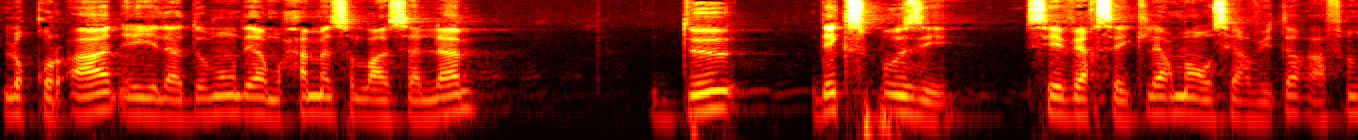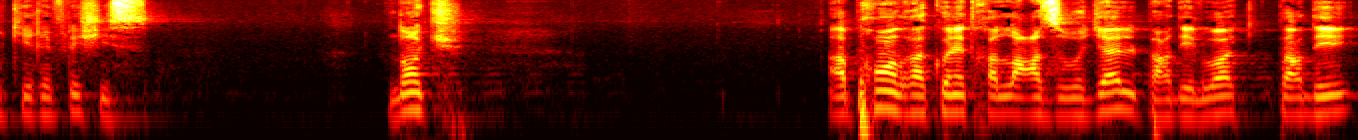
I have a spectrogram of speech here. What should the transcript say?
le Coran et il a demandé à sallam de d'exposer ces versets clairement aux serviteurs afin qu'ils réfléchissent. Donc, apprendre à connaître Allah Azza wa par des lois, par des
